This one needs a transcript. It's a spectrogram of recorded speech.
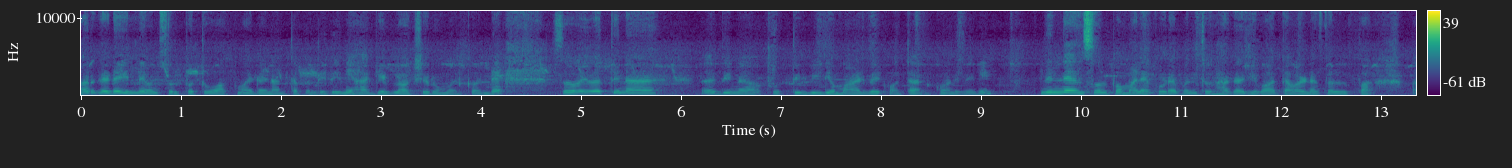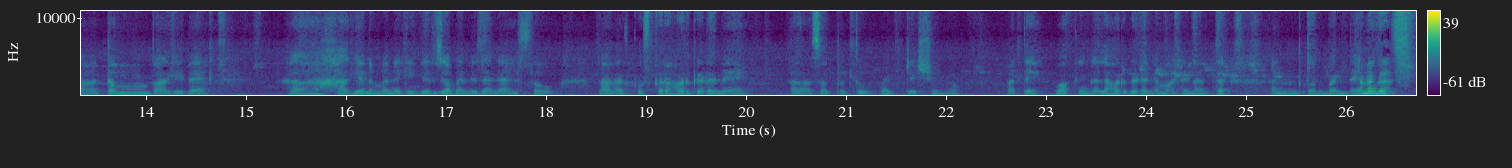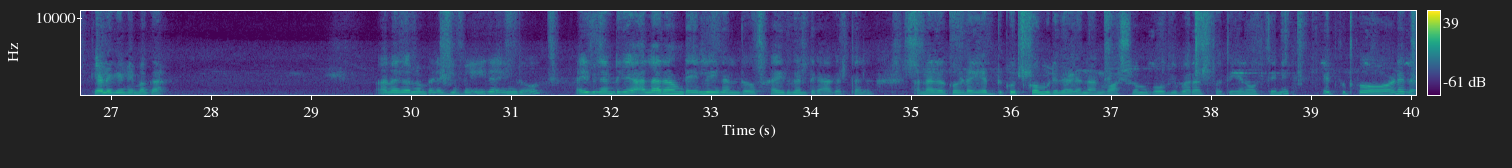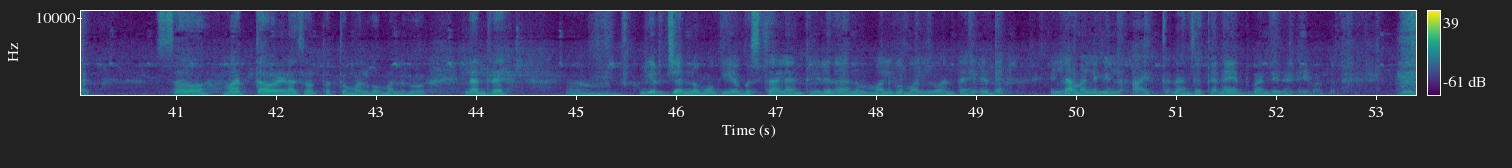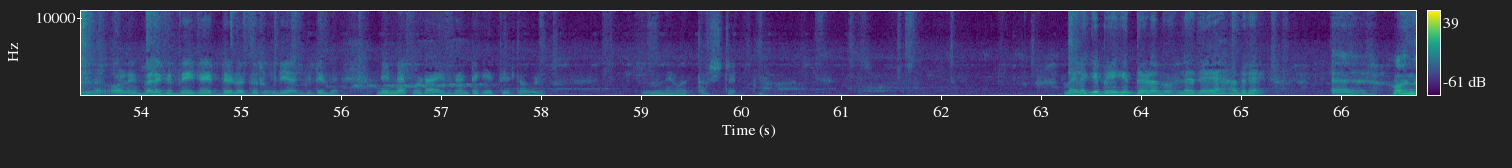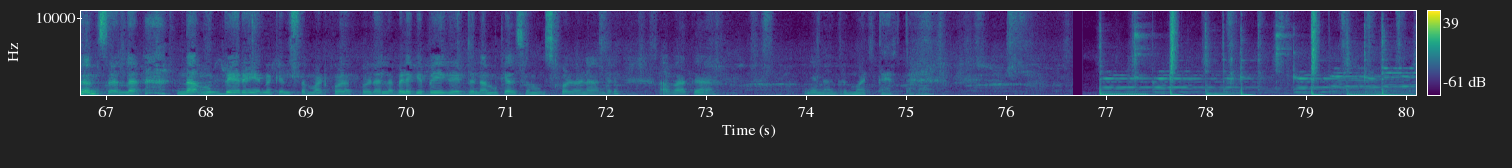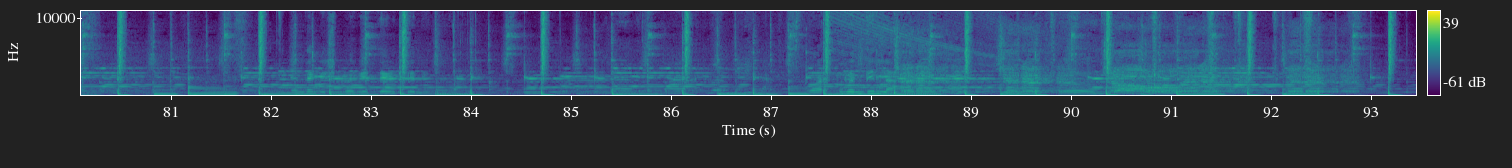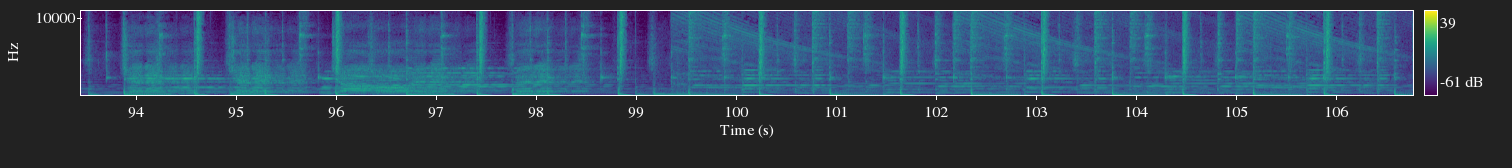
ಹೊರಗಡೆ ಇಲ್ಲೇ ಒಂದು ಸ್ವಲ್ಪ ಹೊತ್ತು ವಾಕ್ ಮಾಡೋಣ ಅಂತ ಬಂದಿದ್ದೀನಿ. ಹಾಗೆ ಬ್ಲಾಗ್ ಶುರು ಮಾಡಿಕೊಂಡೆ. ಸೊ ಇವತ್ತಿನ ದಿನ ಪೂರ್ತಿ ವೀಡಿಯೋ ಮಾಡಬೇಕು ಅಂತ ಅಂದ್ಕೊಂಡಿದ್ದೀನಿ ನಿನ್ನೆ ಒಂದು ಸ್ವಲ್ಪ ಮಳೆ ಕೂಡ ಬಂತು. ಹಾಗಾಗಿ ವಾತಾವರಣ ಸ್ವಲ್ಪ ತಂಪಾಗಿದೆ. ಹಾಗೆ ನಮ್ಮ ಮನೆಗೆ ಗಿರ್ಜಾ ಬಂದಿದ್ದಾಳೆ. ಸೊ ನಾನು ಅದಕ್ಕೋಸ್ಕರ ಹೊರಗಡೆನೆ ಸ್ವಲ್ಪ ಹೊತ್ತು ಮೆಡಿಟೇಷನ್ನು ಮತ್ತು ವಾಕಿಂಗ್ ಎಲ್ಲ ಹೊರಗಡೆನೆ ಮಾಡೋಣ ಅಂತ ಅಂದ್ಕೊಂಡು ಬಂದೆ. ನನಗೆ ಕೆಳಗಿಳಿ ಮಗ. ನನಗನು ಬೆಳಗ್ಗೆ ಬೇಗ ಇಂದು ಐದು ಗಂಟೆಗೆ ಅಲಾರಾಮ್ ಡೈಲಿ ನಂದು ಐದು ಗಂಟೆಗೆ ಆಗುತ್ತಲ್ಲ. ಅನಾಗ ಕೂಡ ಎದ್ದು ಕುತ್ಕೊಂಡ್ಬಿಟ್ಟಿದ್ದಾಳೆ. ನಾನು ವಾಶ್ರೂಮ್ಗೆ ಹೋಗಿ ಬರೋಷ್ಟೊತ್ತಿಗೆ ನೋಡ್ತೀನಿ ಎದ್ದು ಕುತ್ಕೊಂಡಿದ್ದಾಳೆ. ಸೊ ಮತ್ತು ಅವಳನ್ನ ಸ್ವಲ್ಪ ಹೊತ್ತು ಮಲಗು ಮಲಗು. ಇಲ್ಲಾಂದರೆ ಗಿರ್ಜನ್ನು ಹೋಗಿ ಎಬ್ಬಿಸ್ತಾಳೆ ಅಂಥೇಳಿ ನಾನು ಮಲಗು ಮಲಗು ಅಂತ ಹೇಳಿದೆ. ಇಲ್ಲ, ಮಲಗಿಲ್ಲ. ಆಯಿತು. ನನ್ನ ಜೊತೆನೇ ಎದ್ದು ಬಂದಿದ್ದಾಳೆ ಇವಾಗ. ಅವಳಿಗೆ ಬೆಳಗ್ಗೆ ಬೇಗ ಎದ್ದೇಳೋದು ರೂಢಿ ಆಗಿಬಿಟ್ಟಿದೆ. ನಿನ್ನೆ ಕೂಡ ಐದು ಗಂಟೆಗೆ ಎತ್ತಿದ್ದವಳು ಹ್ಮ್, ಇವತ್ತು ಅಷ್ಟೇ ಬೆಳಗ್ಗೆ ಬೇಗ ಎದ್ದೇಳೋದು ಒಳ್ಳೆಯದೇ ಆದರೆ ಒಂದೊಂದು ಸಲ ನಮಗೆ ಬೇರೆ ಏನು ಕೆಲಸ ಮಾಡ್ಕೊಳಕ್ಕೆ ಕೊಡಲ್ಲ ಬೆಳಗ್ಗೆ ಬೇಗ ಎದ್ದು ನಮ್ಮ ಕೆಲಸ ಮುಗಿಸ್ಕೊಳ್ಳೋಣ ಅಂದರೆ ಆವಾಗ ಏನಾದರೂ ಮಾಡ್ತಾ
